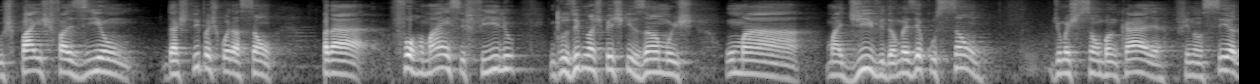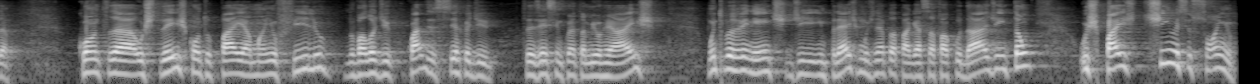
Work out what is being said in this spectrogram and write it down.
Os pais faziam das tripas coração para formar esse filho Inclusive, nós pesquisamos uma, uma dívida, uma execução de uma instituição bancária, financeira, contra os três, contra o pai, a mãe e o filho, no valor de quase cerca de 350 mil reais. muito proveniente de empréstimos né, para pagar essa faculdade. Então, os pais tinham esse sonho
